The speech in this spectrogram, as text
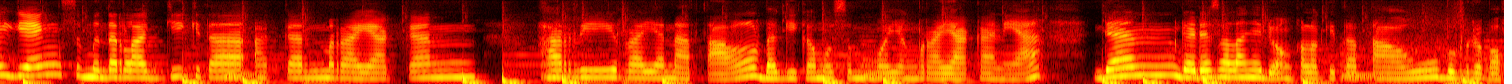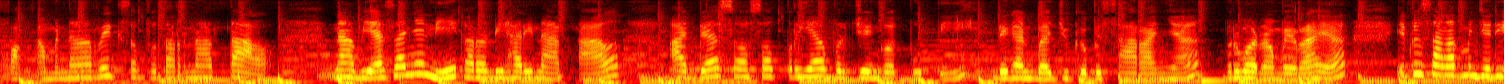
Hai geng, sebentar lagi kita akan merayakan Hari Raya Natal bagi kamu semua yang merayakan ya. Dan gak ada salahnya dong kalau kita tahu beberapa fakta menarik seputar Natal. Nah biasanya nih kalau di hari Natal ada sosok pria berjenggot putih dengan baju kebesarannya berwarna merah ya. Itu sangat menjadi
